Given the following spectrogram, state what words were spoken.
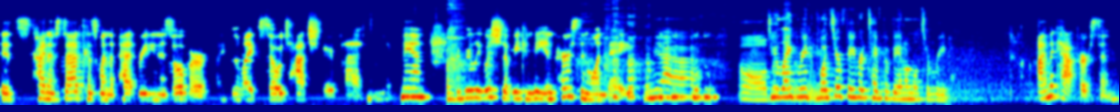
it's kind of sad because when the pet reading is over, I feel like so attached to their pet. I'm like, man, I really wish that we can meet in person one day. yeah. Oh, do you like read? What's your favorite type of animal to read? I'm a cat person.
